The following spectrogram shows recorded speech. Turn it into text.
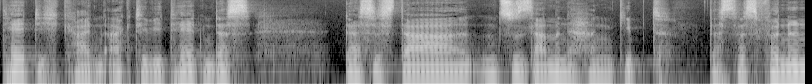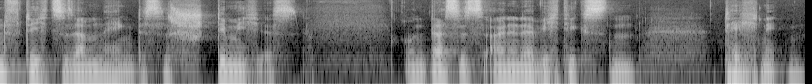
Tätigkeiten, Aktivitäten, dass, dass es da einen Zusammenhang gibt, dass das vernünftig zusammenhängt, dass es stimmig ist. Und das ist eine der wichtigsten Techniken.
